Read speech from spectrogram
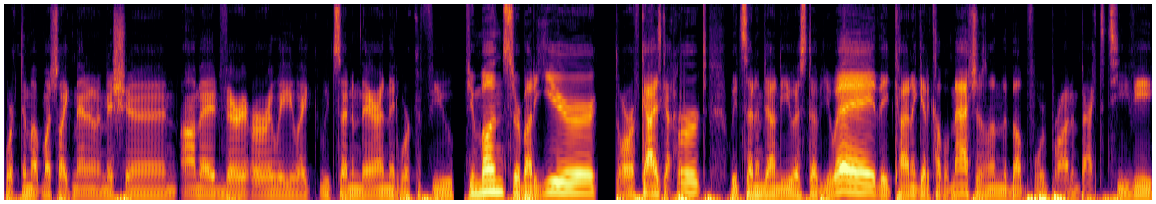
work them up, much like Men on a Mission. Ahmed very early, like we'd send them there, and they'd work a few few months or about a year. Or if guys got hurt, we'd send them down to USWA. They'd kind of get a couple matches on the belt before we brought them back to TV.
